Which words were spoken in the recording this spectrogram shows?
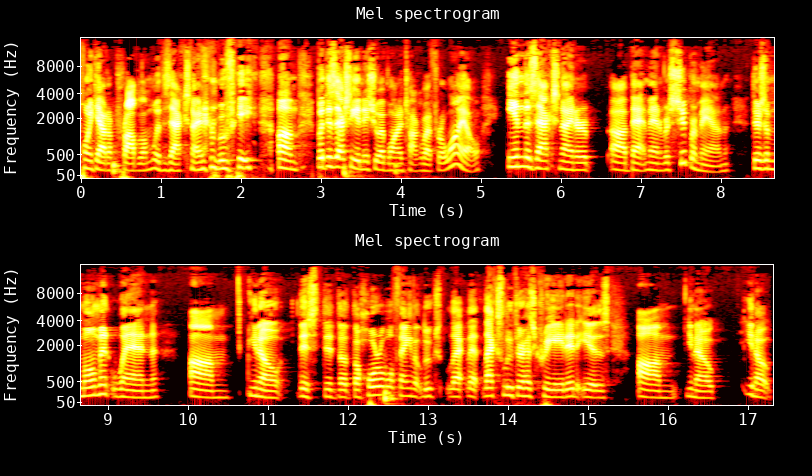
point out a problem with Zack Snyder movie. Um, but this is actually an issue I've wanted to talk about for a while. In the Zack Snyder uh, Batman vs Superman, there's a moment when, um, you know, this the, the, the horrible thing that Luke that Lex Luthor has created is um you know you know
